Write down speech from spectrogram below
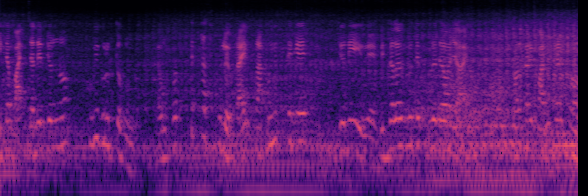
এটা বাচ্চাদের জন্য খুবই গুরুত্বপূর্ণ এবং প্রত্যেকটা স্কুলে প্রায় প্রাথমিক থেকে যদি বিদ্যালয়গুলোতে খুলে দেওয়া যায়, সরকারি পারমিশন সহ,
